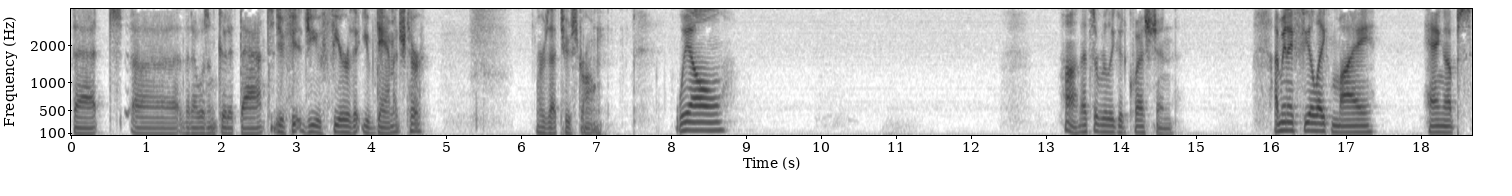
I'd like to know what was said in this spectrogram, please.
that uh, that I wasn't good at that. Do you, fe- do you fear that you've damaged her? Or is that too strong? Well, huh? That's a really good question. I mean, I feel like my hangups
